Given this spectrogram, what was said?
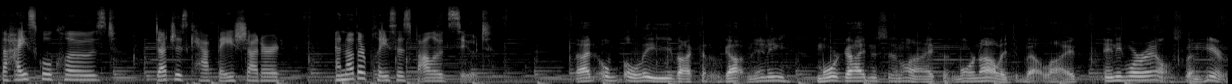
The high school closed, Dutch's Cafe shuttered, and other places followed suit. I don't believe I could have gotten any more guidance in life and more knowledge about life anywhere else than here.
